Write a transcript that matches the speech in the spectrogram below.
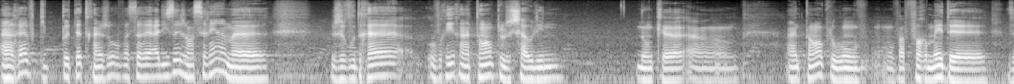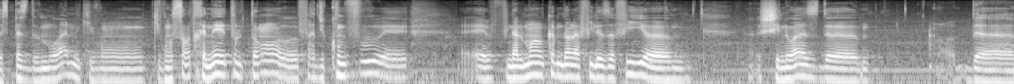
Un rêve qui peut-être un jour va se réaliser, j'en sais rien, mais je voudrais ouvrir un temple Shaolin. Donc euh, un, temple où on, va former des, espèces de moines qui vont, qui vont s'entraîner tout le temps, euh, faire du kung fu et, et finalement, comme dans la philosophie euh, chinoise de, de,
